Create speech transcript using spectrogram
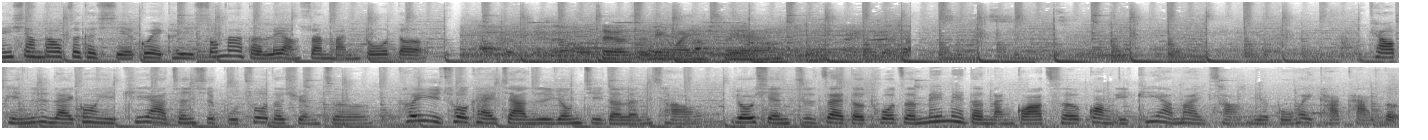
没想到这个鞋柜可以收纳的量算蛮多的。这又是另外一些。挑平日来逛 IKEA 真是不错的选择，可以错开假日拥挤的人潮，悠闲自在的拖着妹妹的南瓜车逛 IKEA 卖场，也不会卡卡的。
